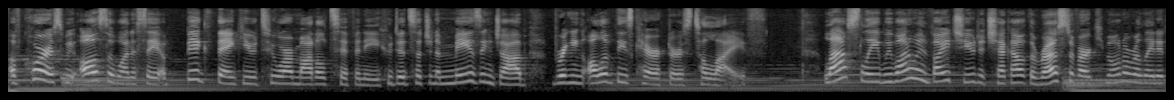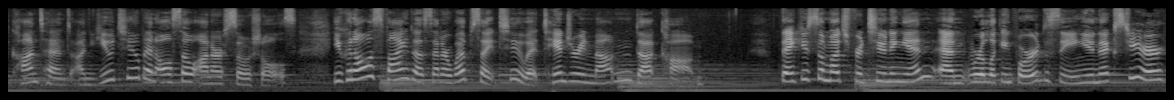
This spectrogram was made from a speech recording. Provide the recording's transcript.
Of course, we also want to say a big thank you to our model Tiffany, who did such an amazing job bringing all of these characters to life. Lastly, we want to invite you to check out the rest of our kimono related content on YouTube and also on our socials. You can always find us at our website too at tangerinemountain.com. Thank you so much for tuning in, and we're looking forward to seeing you next year.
